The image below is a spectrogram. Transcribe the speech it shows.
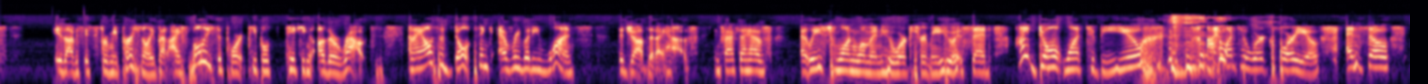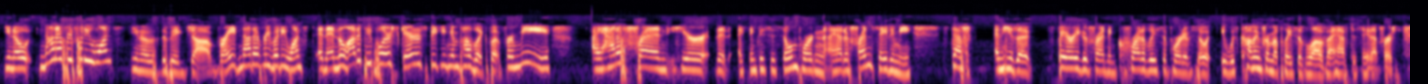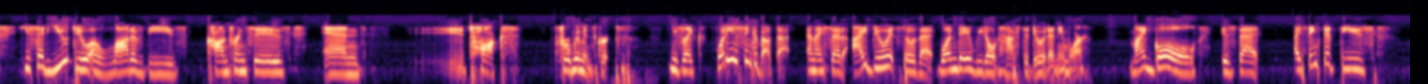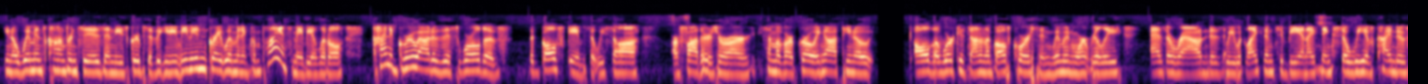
is obviously for me personally, but I fully support people taking other routes. And I also don't think everybody wants the job that I have. In fact, I have at least one woman who works for me who has said, I don't want to be you. I want to work for you. And so, you know, not everybody wants, you know, the big job, right? Not everybody wants, and, and a lot of people are scared of speaking in public. But for me, I had a friend here that I think this is so important. I had a friend say to me, Steph, and he's a very good friend, incredibly supportive. So it, was coming from a place of love. I have to say that first. He said, You do a lot of these conferences and talks for women's groups. And he's like, What do you think about that? And I said, I do it so that one day we don't have to do it anymore. My goal is that I think that these, you know, women's conferences and these groups of the game even great women in compliance, maybe a little, kind of grew out of this world of the golf games that we saw our fathers or our some of our growing up. You know, all the work is done on the golf course, and women weren't really as around as we would like them to be. And I think so we have kind of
